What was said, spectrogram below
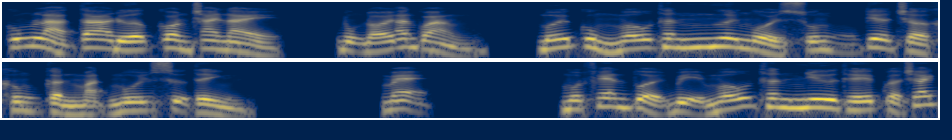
cũng là ta đứa con trai này, bụng đói ăn quảng, mới cùng mẫu thân ngươi ngồi xuống kia chờ không cần mặt mũi sự tình. Mẹ! Một phen tuổi bị mẫu thân như thế quả trách,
